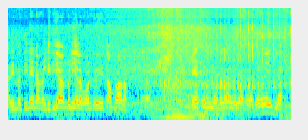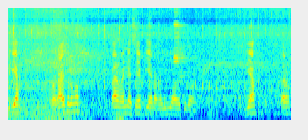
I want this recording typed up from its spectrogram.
அதே மத்தியிலே நாங்கள் லிதியாவும் வெளியால் கொண்டு போய் தான் பாடம் நேசரியில் நிகழ்வு எல்லாம் ஜனவே இல்லையா லிதியா உங்கள் காய சொல்லுங்க. பாருங்க என்ன சேஃப்டியாக நாங்கள் லிதியாக வச்சுக்கோங்க லிதியா பாருங்க.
